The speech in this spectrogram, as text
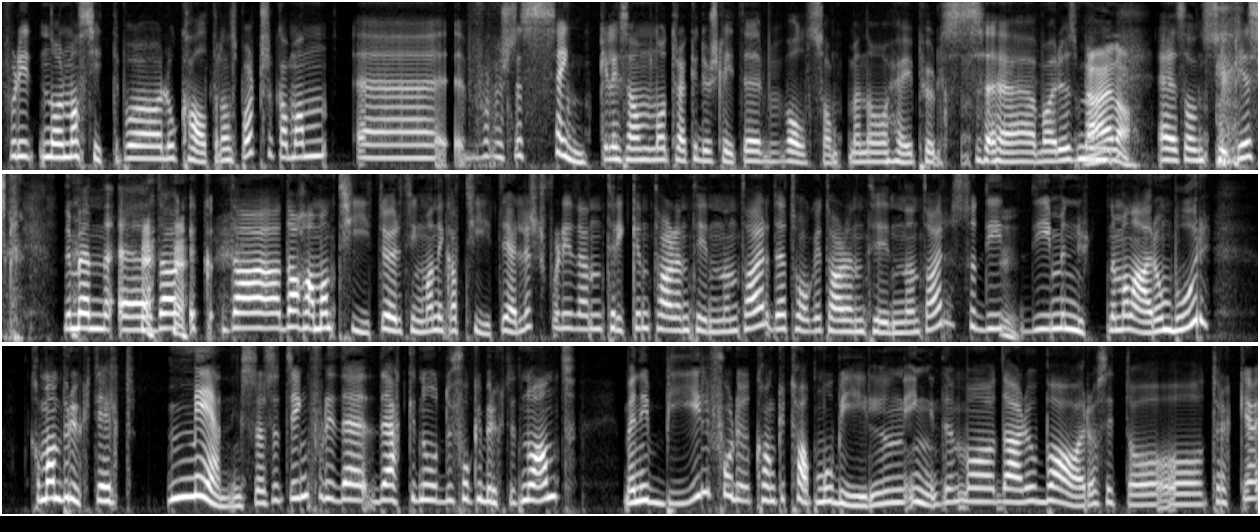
Fordi når man sitter på lokaltransport, så kan man eh, for det første senke liksom Nå tror jeg ikke du sliter voldsomt med noe høy puls, eh, Marius, men eh, sånn psykisk. Men eh, da, da, da har man tid til å gjøre ting man ikke har tid til ellers. Fordi den trikken tar den tiden den tar, det toget tar den tiden den tar. Så de, de minuttene man er om bord, kan man bruke til helt meningsløse ting. Fordi det, det er ikke noe, du får ikke brukt det til noe annet. Men i bil får du, kan ikke ta på mobilen. Ingen, må, da er det jo bare å sitte og, og trykke.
